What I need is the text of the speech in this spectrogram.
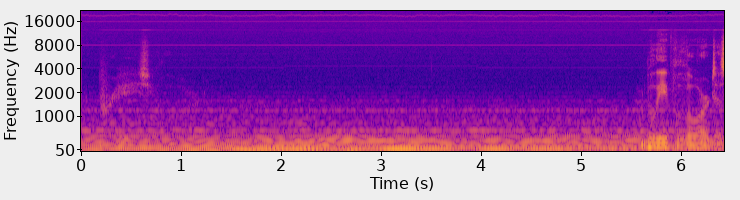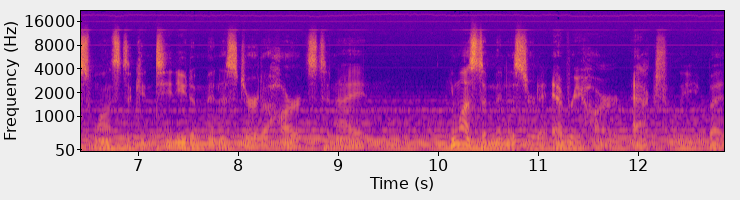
We praise you, Lord. I believe the Lord just wants to continue to minister to hearts tonight. He wants to minister to every heart, actually, but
